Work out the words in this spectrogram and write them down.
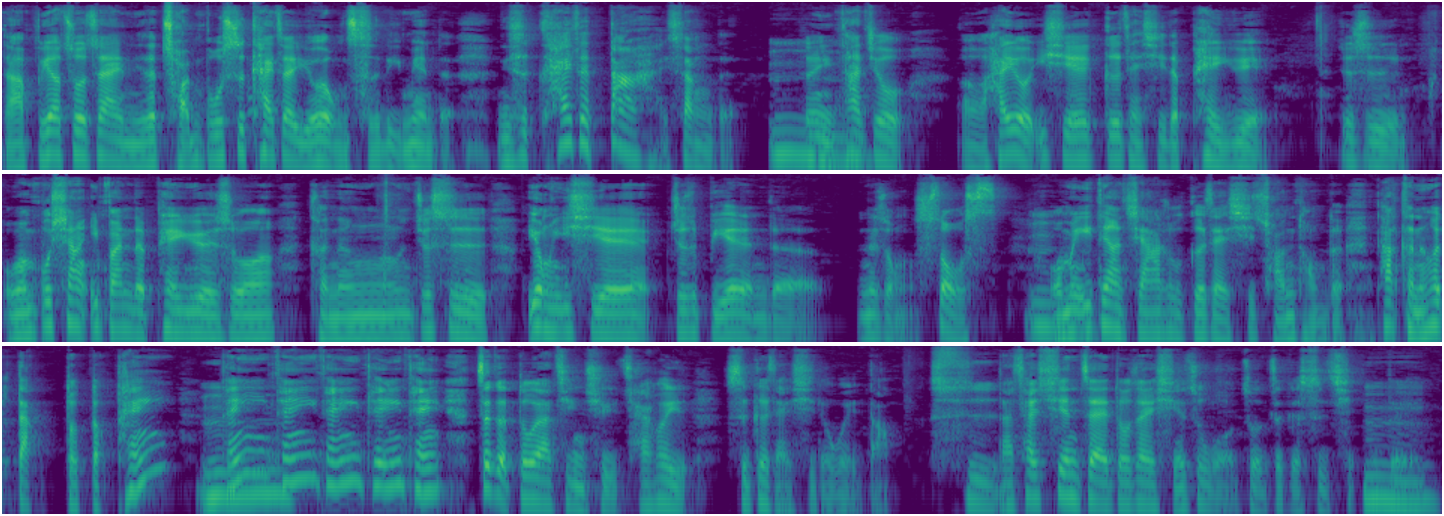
啊，不要坐在你的船，不是开在游泳池里面的，你是开在大海上的。嗯，所以他就呃，还有一些歌仔戏的配乐，就是我们不像一般的配乐说，可能就是用一些就是别人的那种 source。嗯、我们一定要加入歌仔戏传统的，他可能会哒哒哒腾腾腾腾腾腾，这个都要进去，才会是歌仔戏的味道。是，那他现在都在协助我做这个事情。对，嗯、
